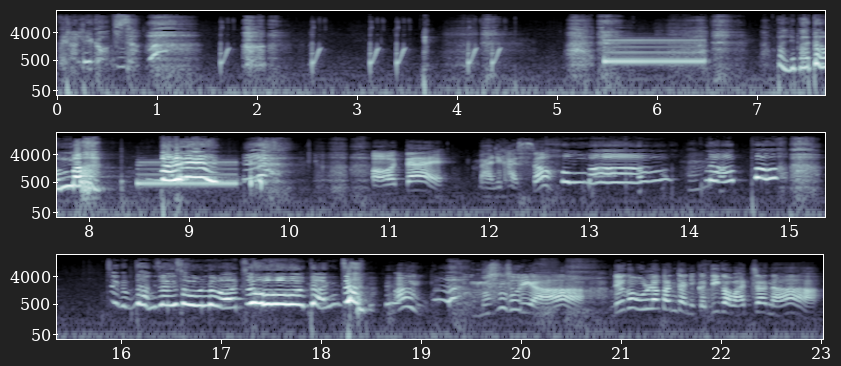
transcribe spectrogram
그럴 리가 없어. 빨리 받아, 엄마! 빨리! 어, 딸. 많이 갔어? 엄마, 나 아파. 지금 당장 서울로 와줘. 당장. 아, 무슨 소리야. 내가 올라간다니까 네가 왔잖아.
